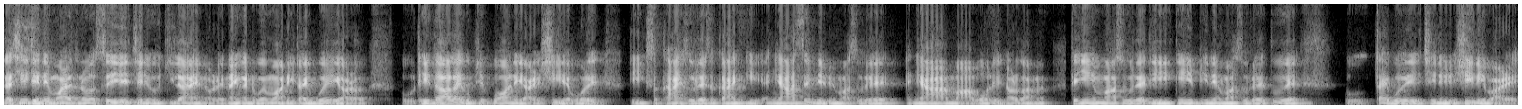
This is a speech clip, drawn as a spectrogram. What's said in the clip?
လက်ရှိချိန်တွေမှာလည်းကျွန်တော်တို့စစ်ရေးချိန်တွေကိုကြည့်လိုက်ရင်တော့လေနိုင်ငံတော်ဝင်းမှာဒီတိုက်ပွဲတွေကတော့ဟိုဒေတာလိုက်ကိုဖြစ်ပွားနေရတယ်ရှိတယ်ဗောလေဒီစကိုင်းဆိုတဲ့စကိုင်းဒီအညာစစ်မြေပြင်မှာဆိုတဲ့အညာမှာဗောလေနောက်ကကရင်မှာဆိုတဲ့ဒီကရင်ပြည်နယ်မှာဆိုတဲ့သူ့ရဲ့ဟိုတိုက်ပွဲတွေအခြေအနေတွေရှိနေပါတယ်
